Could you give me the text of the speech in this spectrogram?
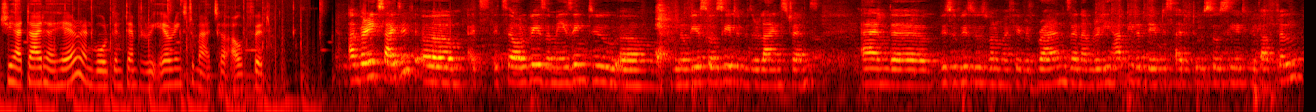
she had tied her hair and wore contemporary earrings to match her outfit I'm very excited. Um, it's, it's always amazing to um, you know, be associated with Reliance Trends and uh, Bisou Bisou is one of my favorite brands, and I'm really happy that they've decided to associate it with our film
